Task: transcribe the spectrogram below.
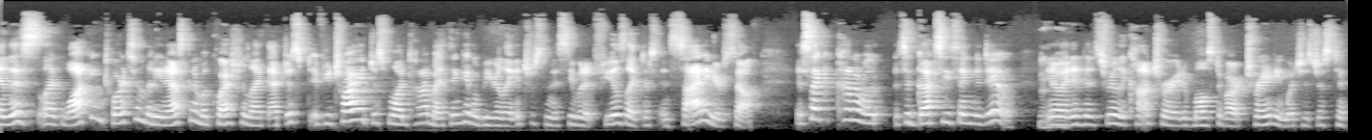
And this, like walking towards somebody and asking them a question like that, just if you try it just one time, I think it'll be really interesting to see what it feels like just inside of yourself it's like kind of a it's a gutsy thing to do. Mm-hmm. You know, mm-hmm. it, it's really contrary to most of our training, which is just to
